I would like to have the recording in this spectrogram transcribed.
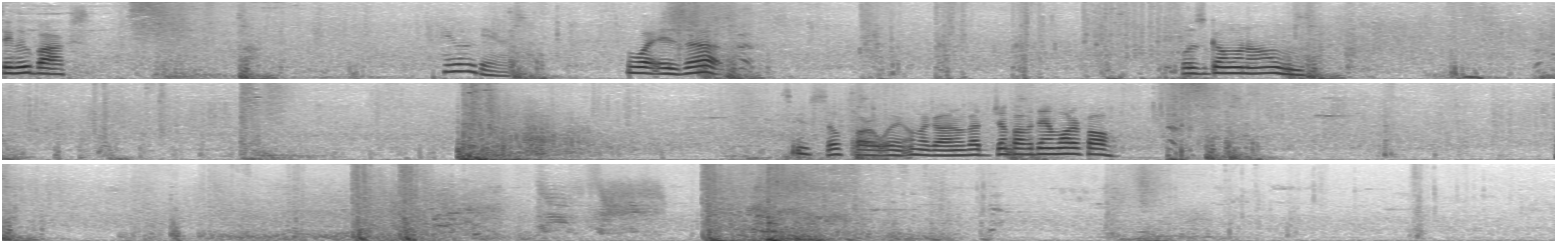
Fancy loot box. Hello there. What is up? What's going on? Seems so far away. Oh my god, I'm about to jump off a damn waterfall.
